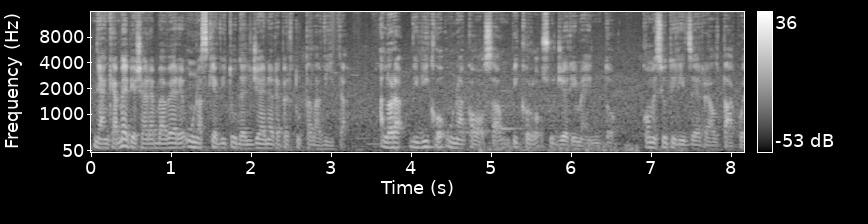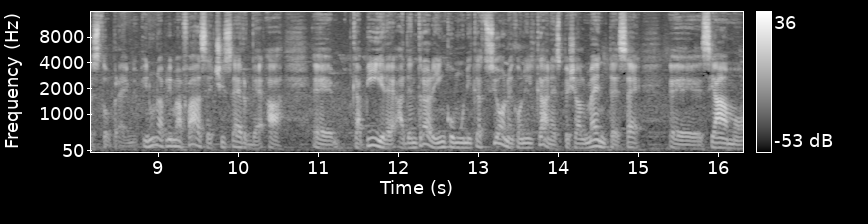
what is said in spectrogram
Neanche a me piacerebbe avere una schiavitù del genere per tutta la vita. Allora vi dico una cosa, un piccolo suggerimento come si utilizza in realtà questo premio. In una prima fase ci serve a eh, capire, ad entrare in comunicazione con il cane, specialmente se eh, siamo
